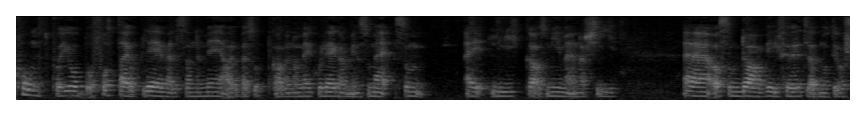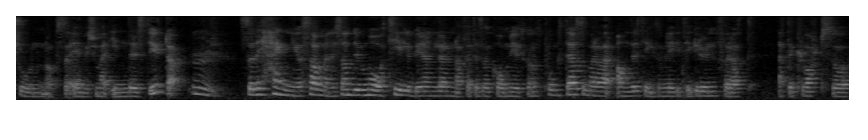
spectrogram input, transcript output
kommet på jobb og fått de opplevelsene med arbeidsoppgavene og med kollegaene mine som jeg, som jeg liker, og som gir meg energi. Eh, og som da vil føre til at motivasjonen også er mye mer indre styrt. Mm. Så det henger jo sammen. Liksom. Du må tilby den lønna for at det skal komme i utgangspunktet. Og så må det være andre ting som ligger til grunn for at etter hvert så,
